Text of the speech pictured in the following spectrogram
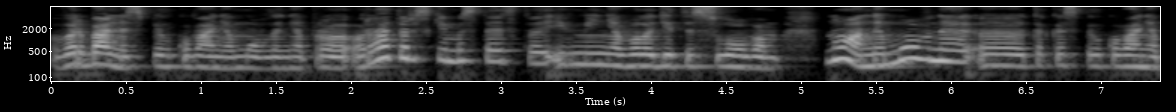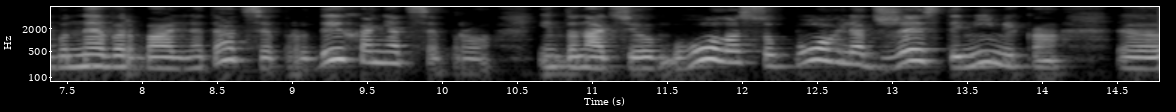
вербальне спілкування, мовлення про ораторське мистецтво і вміння володіти словом. Ну, а немовне е, таке спілкування або невербальне, да, це про дихання, це про інтонацію голосу, погляд, жести, міміка, е,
